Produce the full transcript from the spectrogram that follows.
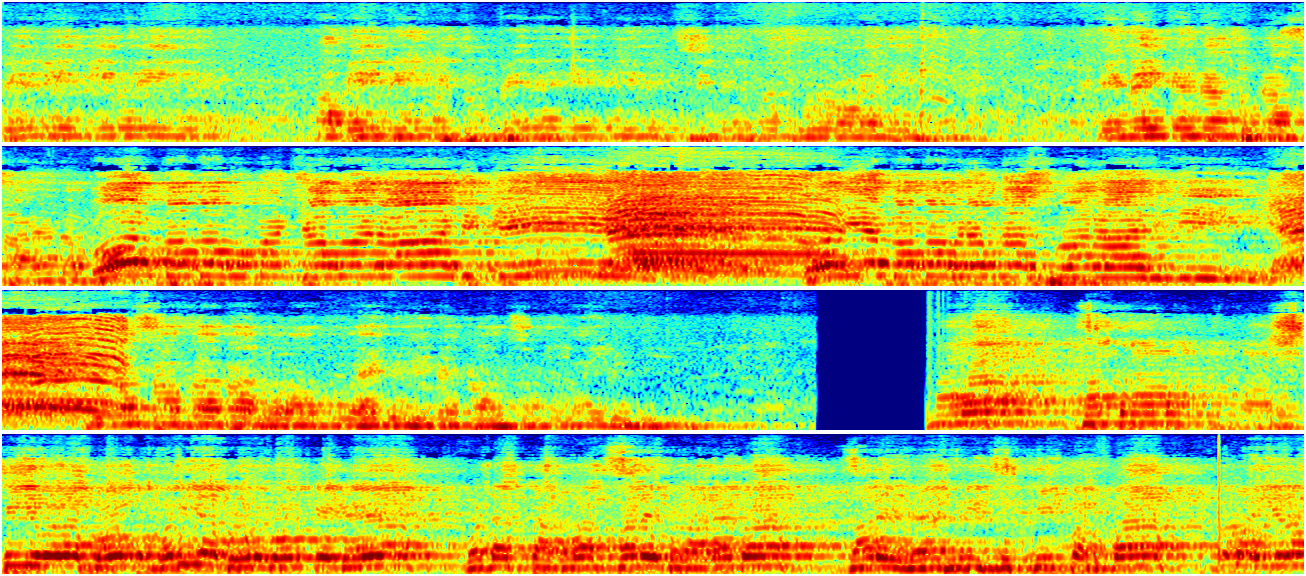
ਫਿਰ ਵੀ ਅਗਲੀ ਵਾਰੀ ਆ ਮੇਰੀ ਬੇਨਤੀ ਤੁਹਾਨੂੰ ਫੇਰ ਹੈ ਜੀ ਕਿ ਤੁਸੀਂ ਮੇਰੇ ਕੋਲ ਜ਼ਰੂਰ ਆਉਣਾ ਜੀ ਇਹ ਨਹੀਂ ਕਹਿੰਦਾ ਤੁਹਾਡਾ ਸਾਰਿਆਂ ਦਾ ਬੋਲ ਬਾਬਾ ਬੁਮਨ ਸ਼ਾਹ ਮਹਾਰਾਜ ਕੀ ਬੋਲੀਏ ਬਾਬਾ ਬ੍ਰਹਮਦਾਸ ਮਹਾਰਾਜ ਕੀ ਤੁਹਾਡਾ ਸਭ ਦਾ ਧੰਨਵਾਦ ਵਾਹਿਗੁਰੂ ਜੀ ਕਾ ਖਾਲਸਾ ਵਾਹਿਗੁਰੂ ਜੀ ਕੀ ਫਤਿਹ। ਨਾਰਾ ਸਤਨਾਮ ਸਟੀਲ ਵਾਲਾ ਬਹੁਤ ਵਧੀਆ ਬੋਲ ਬੋਲ ਕੇ ਗਏ ਆ ਵੱਡਾ ਧੰਨਵਾਦ ਸਾਰੇ ਬੁਲਾਰਿਆਂ ਦਾ ਸਾਰੇ ਰੈਫਰੀ ਸੁਖੀ ਭਗਤਾ ਭਾਈ ਜਿਹੜਾ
